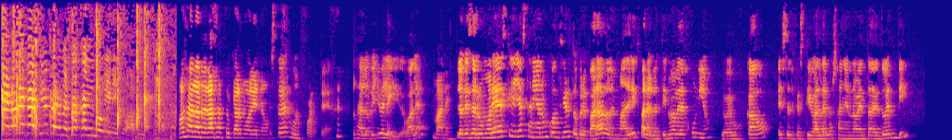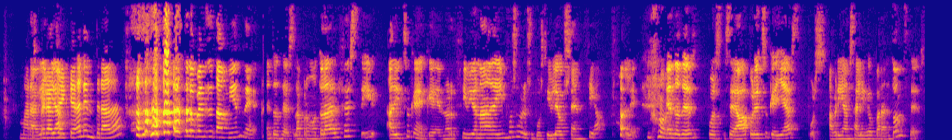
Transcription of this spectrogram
pero me estás cayendo bien y todo. Vamos a hablar de las azúcar moreno. Esto es muy fuerte. O sea, lo que yo he leído, ¿vale? Vale. Lo que se rumorea es que ellas tenían un concierto preparado en Madrid para el 29 de junio. Lo he buscado. Es el festival de los años 90 de Twenty. Maravilla. Espérate, ¿quedan entradas? lo pensé también de... Entonces, la promotora del festi ha dicho que, que no recibió nada de info sobre su posible ausencia, ¿vale? Entonces, pues se daba por hecho que ellas pues habrían salido para entonces.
